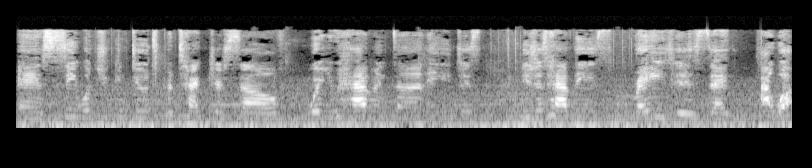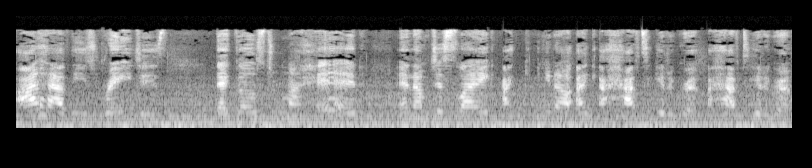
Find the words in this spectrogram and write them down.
and see what you can do to protect yourself where you haven't done and you just you just have these rages that I, well I have these rages that goes through my head and I'm just like I you know I, I have to get a grip. I have to get a grip.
